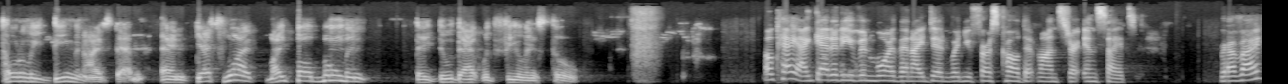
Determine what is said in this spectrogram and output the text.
totally demonize them. And guess what? Light bulb moment, they do that with feelings too. Okay, I get it even more than I did when you first called it Monster Insights. Rabbi?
